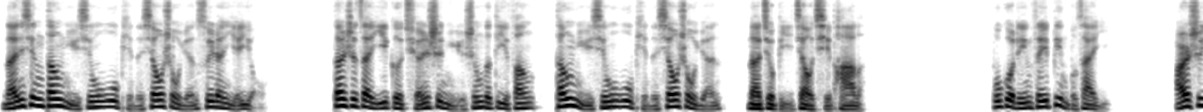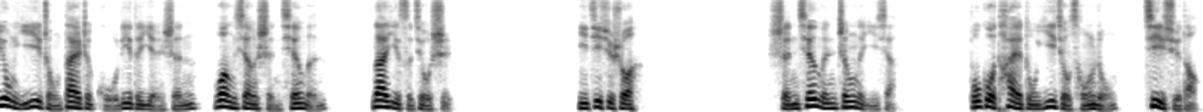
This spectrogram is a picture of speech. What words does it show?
男性当女性物品的销售员虽然也有，但是在一个全是女生的地方当女性物品的销售员，那就比较奇葩了。不过林飞并不在意，而是用以一种带着鼓励的眼神望向沈千文，那意思就是：“你继续说。”沈千文怔了一下，不过态度依旧从容，继续道：“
